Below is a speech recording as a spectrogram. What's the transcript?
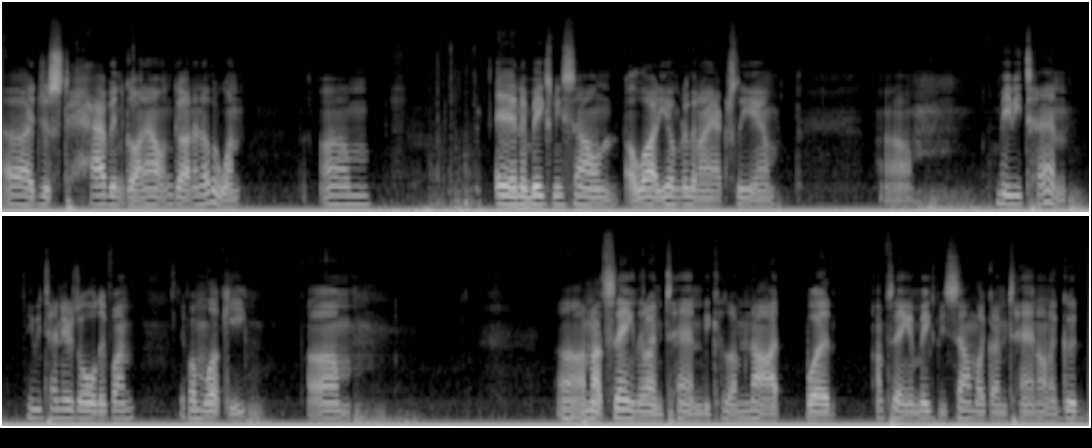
uh, I just haven't gone out and got another one. Um, and it makes me sound a lot younger than I actually am. Um, maybe 10, maybe 10 years old if I'm if I'm lucky. Um, uh, I'm not saying that I'm 10 because I'm not, but I'm saying it makes me sound like I'm 10 on a good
